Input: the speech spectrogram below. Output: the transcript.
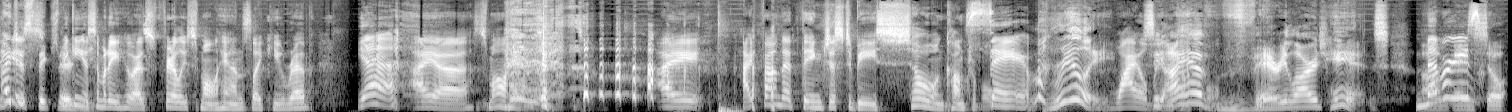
I Speaking just think speaking of somebody who has fairly small hands like you, Reb, Yeah. I uh small hands. I I found that thing just to be so uncomfortable. Same. Really? Wildly See, I have very large hands. Um, and Memories- so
